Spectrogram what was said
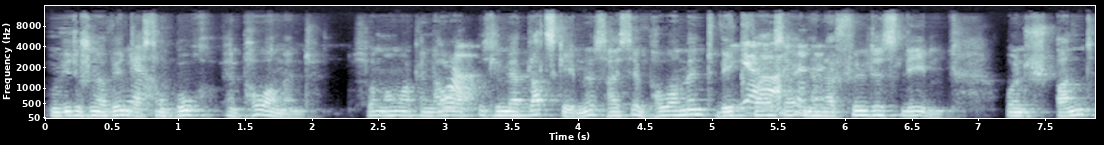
Und wie du schon erwähnt ja. hast, dein Buch Empowerment. Sollen wir mal genau ja. ein bisschen mehr Platz geben. Ne? Das heißt Empowerment, Wegweiser ja. in ein erfülltes Leben. Und spannend,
